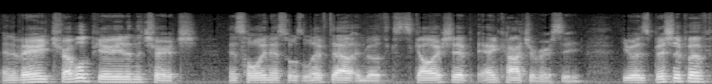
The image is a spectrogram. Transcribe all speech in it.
In a very troubled period in the church, his holiness was lived out in both scholarship and controversy. He was Bishop of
